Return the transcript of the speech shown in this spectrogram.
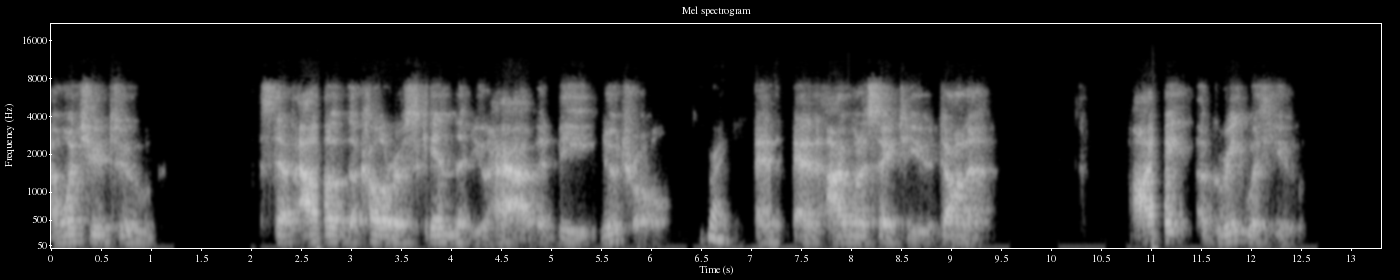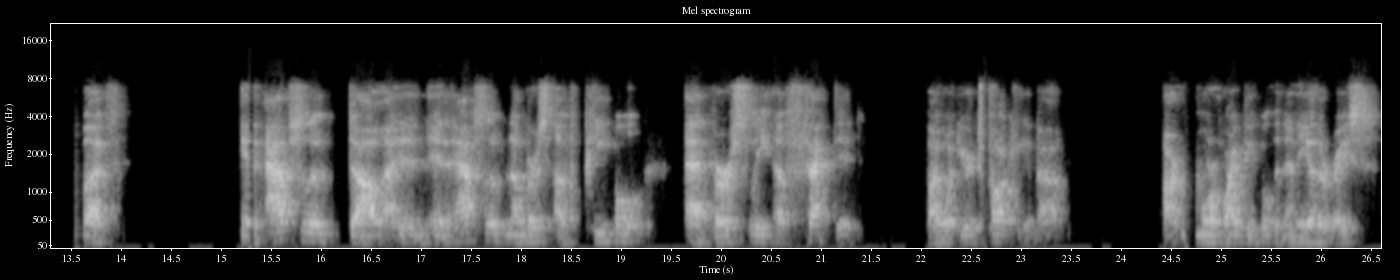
I want you to step out of the color of skin that you have and be neutral. Right. And and I want to say to you, Donna, I agree with you, but in absolute dollar, in, in absolute numbers of people adversely affected by what you're talking about aren't more white people than any other race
